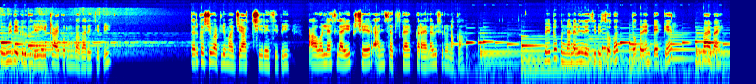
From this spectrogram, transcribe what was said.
तुम्ही देखील घरी ही ट्राय करून बघा रेसिपी तर कशी वाटली माझी आजची रेसिपी आवडल्यास लाईक शेअर आणि सबस्क्राईब करायला विसरू नका. भेटू पुन्हा नवीन रेसिपीसोबत तोपर्यंत टेक केअर बाय बाय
